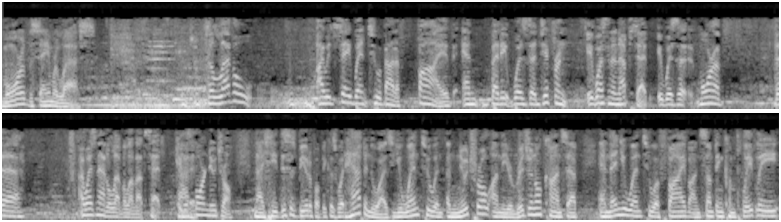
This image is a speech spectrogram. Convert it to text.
more, the same, or less? The level, I would say, went to about a five, and but it was a different. It wasn't an upset. It was a more of the. I wasn't at a level of upset. it was it. more neutral. Now, see, this is beautiful because what happened was you went to an, a neutral on the original concept, and then you went to a five on something completely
